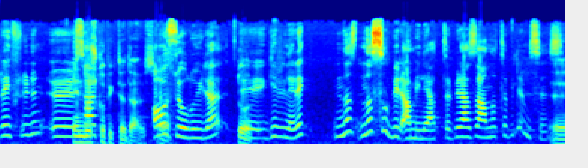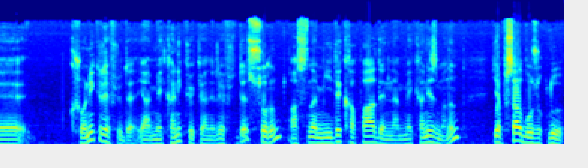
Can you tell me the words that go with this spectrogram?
reflünün e, Endoskopik tedavisi. ağız evet. yoluyla Doğru. e, girilerek nas- nasıl bir ameliyattır? Biraz da anlatabilir misiniz? E, kronik reflüde yani mekanik kökenli reflüde sorun aslında mide kapağı denilen mekanizmanın yapısal bozukluğu.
